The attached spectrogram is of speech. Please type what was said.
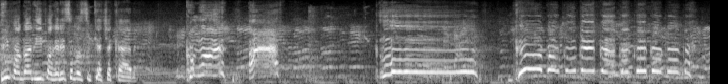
He forgot, he forgot, he's supposed to catch a card. Come on. Ah! Ooh. Go, go, go, go, go, go, go, go, go.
